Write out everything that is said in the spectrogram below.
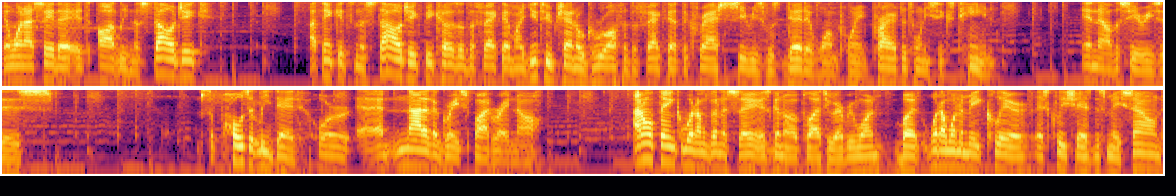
And when I say that it's oddly nostalgic, I think it's nostalgic because of the fact that my YouTube channel grew off of the fact that the Crash series was dead at one point prior to 2016. And now the series is supposedly dead or at, not at a great spot right now. I don't think what I'm going to say is going to apply to everyone, but what I want to make clear, as cliche as this may sound,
